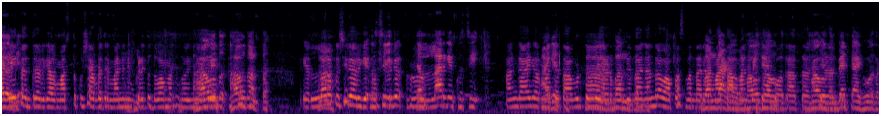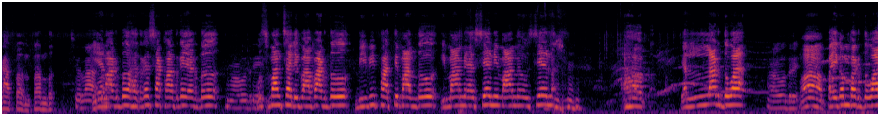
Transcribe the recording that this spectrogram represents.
ಆಗೈತಂತ್ರಿ ಅವ್ರಿಗೆ ಅವ್ರ ಮತ್ತೆ ಖುಷಿ ಆಗ್ಬಿಡತ್ರಿ. ಮೊನ್ನೆ ನಿಮ್ ಕಡೆ ದುವಾ ಮಾಡ್ಕೊಂಡು ಹೋಗಿ ಹೌದು ಹೌದಂತ. ಎಲ್ಲಾರು ಖುಷಿ ರೀ ಅವ್ರಿಗೆ. ಖುಷಿ. ಎಲ್ಲಾರ್ಗೆ ಖುಷಿ. ಹಂಗಾಗಿ ಅವ್ರ ಮತ್ತೆ ತಾಬಿಡ್ತು. ಎರಡ್ ಮೂರ್ ದಿನದಾಗ ಅಂದ್ರ ವಾಪಸ್ ಬಂದಾರ. ಮತ್ತೆ ಅಮ್ಮನ್ ಭೇಟಿ ಆಗಿ ಹೋದ್ರ ಆತ ಅಂತ ಹೌದು ಭೇಟಿಯಾಗಿ ಹೋದ್ರಾತ ಅಂತಂದು. ಚಲೋ ಏನಾಗ್ದು? ಹದ್ಗೆ ಸಾಕ್ ಹದ್ಗೆ ಆಗ್ದು. ಹೌದ್ರಿ. ಉಸ್ಮಾನ್ ಸಲಿ ಬಾಬಾ ಆಗ್ದು. ಬಿಬಿ ಫಾತಿಮಾ ಅಂದು ಇಮಾಮಿ ಹಸೇನ್ ಇಮಾಮಿ ಹುಸೇನ್. ಎಲ್ಲಾರ್ ದುವಾ ಹೌದ್ರಿ. ಹಾ ಪೈಗಂಬರ್ ದುವಾ.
